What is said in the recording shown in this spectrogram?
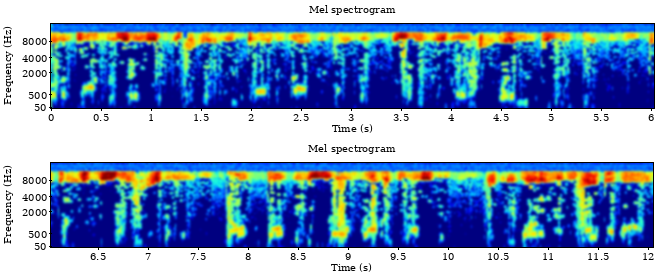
Or the conversation that you talk about becomes the same thing. Way you treat people becomes the same thing. Don't, don't be so well adjusted that you don't even think about it.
